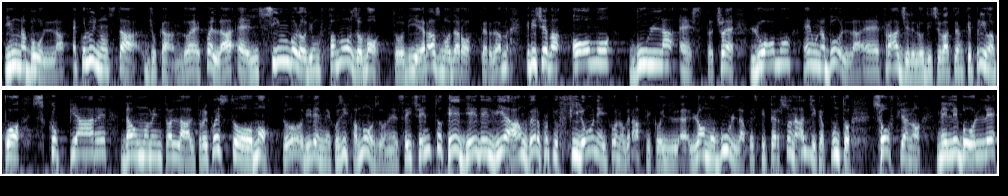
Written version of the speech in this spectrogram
in una bolla, ecco lui non sta giocando, eh, quella è il simbolo di un famoso motto di Erasmo da Rotterdam che diceva homo bulla est, cioè l'uomo è una bolla, è fragile, lo dicevate anche prima, può scoppiare da un momento all'altro e questo motto divenne così famoso nel Seicento che diede il via a un vero e proprio filone iconografico, l'uomo bulla, questi personaggi che appunto soffiano nelle bolle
